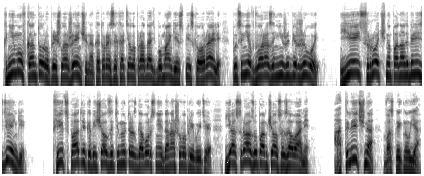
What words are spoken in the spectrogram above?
К нему в контору пришла женщина, которая захотела продать бумаги из списка О'Райли по цене в два раза ниже биржевой. Ей срочно понадобились деньги. Фицпатрик обещал затянуть разговор с ней до нашего прибытия. Я сразу помчался за вами». «Отлично!» — воскликнул я.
